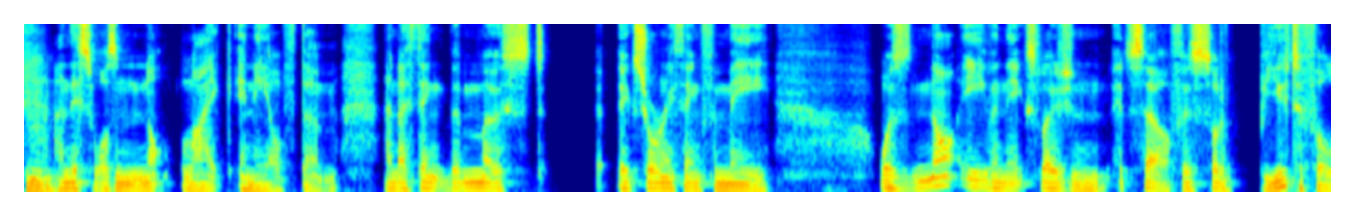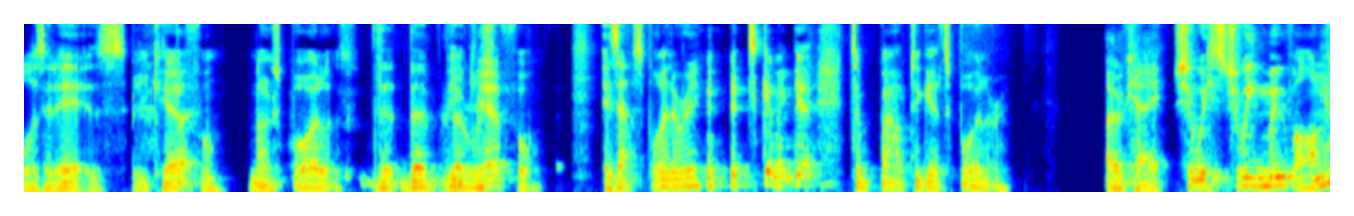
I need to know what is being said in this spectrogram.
Mm. and this was not like any of them. And I think the most extraordinary thing for me was not even the explosion itself, as sort of beautiful as it is. Be careful. no spoilers. The the, Be the careful. is that spoilery? it's gonna get it's about to get spoilery. okay, should we should we move on?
